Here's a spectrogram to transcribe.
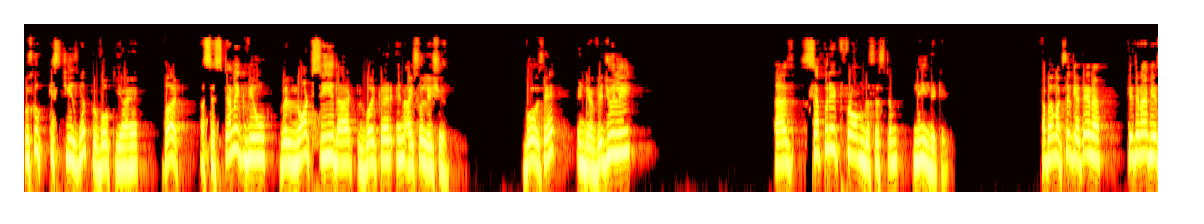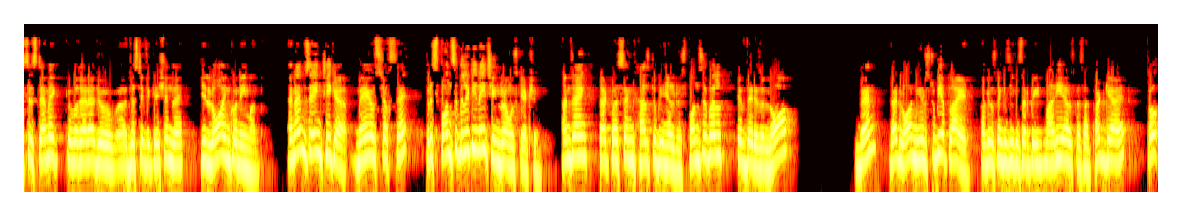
اس کو کس چیز نے پرووک کیا ہے؟ But systemic view will not see that worker in isolation وہ اسے individually as separate from the system نہیں دیکھے۔ اب ہم اکثر کہتے ہیں نا کہ جناب یہ سسٹمک وغیرہ جو جسٹیفیکیشن ہیں، یہ لا ان کو نہیں مانتا۔ اینڈ آئی ایم سیئنگ ٹھیک ہے، میں اس شخص سے ریسپانسبلٹی نہیں چھین رہا ہوں اس کے action I am seeing that person has to be held responsible if there is a law then that law needs to be applied اگر اس نے کسی کے سر پہ اینٹ ماری ہے، اس کا سر پھٹ گیا ہے، تو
